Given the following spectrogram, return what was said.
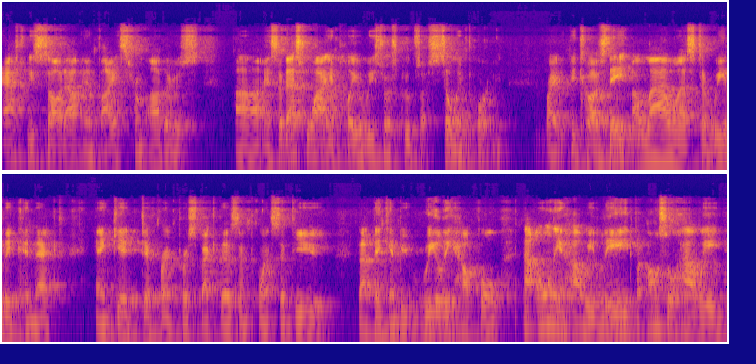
actually sought out advice from others? Uh, and so that's why employee resource groups are so important, right? Because they allow us to really connect and get different perspectives and points of view that I think can be really helpful, not only how we lead, but also how we,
